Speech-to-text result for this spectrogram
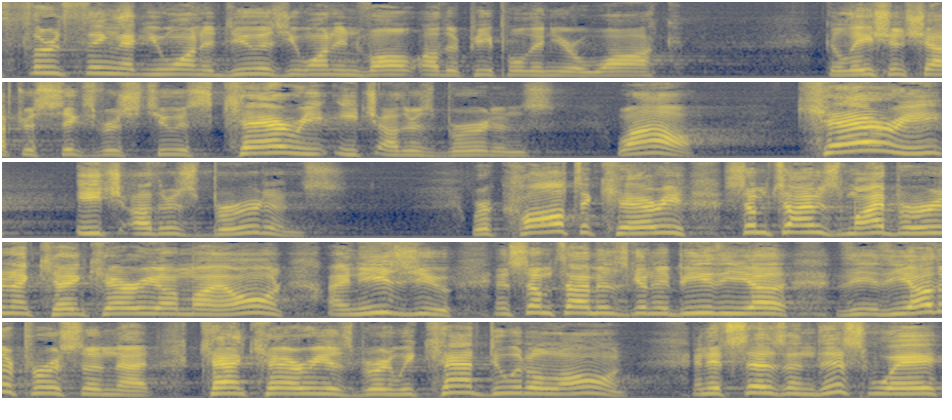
third thing that you want to do is you want to involve other people in your walk. Galatians chapter 6, verse 2 is carry each other's burdens. Wow. Carry each other's burdens. We're called to carry. Sometimes my burden I can't carry on my own. I need you. And sometimes it's going to be the, uh, the, the other person that can't carry his burden. We can't do it alone. And it says, in this way,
